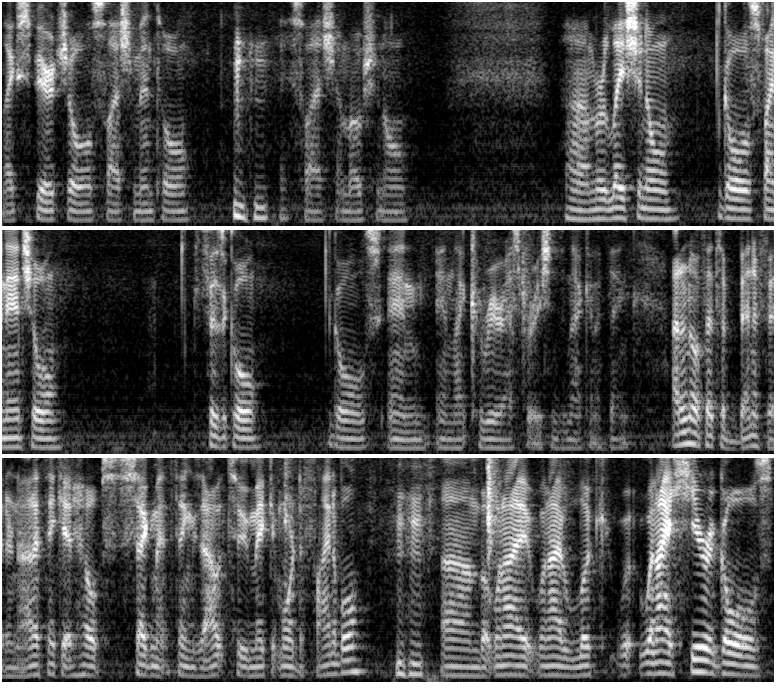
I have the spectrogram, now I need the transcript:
like spiritual slash mental Mm-hmm. slash emotional, um, relational goals, financial, physical goals, and and like career aspirations and that kind of thing. I don't know if that's a benefit or not. I think it helps segment things out to make it more definable. Mm-hmm. Um, but when I when I look when I hear goals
